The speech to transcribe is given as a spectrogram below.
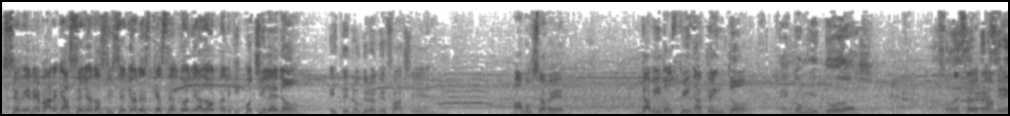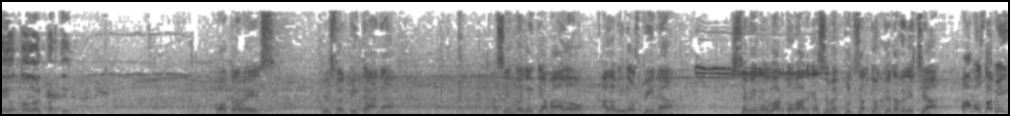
Se viene Vargas, señoras y señores, que es el goleador del equipo chileno. Este no creo que falle, ¿eh? Vamos a ver. David Ospina atento. Tengo mis dudas. Pasó desapercibido todo el partido. Otra vez, Néstor Pitana haciéndole el llamado a David Ospina. Se viene Eduardo Vargas, se va a impulsar con pierna derecha. Vamos, David.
